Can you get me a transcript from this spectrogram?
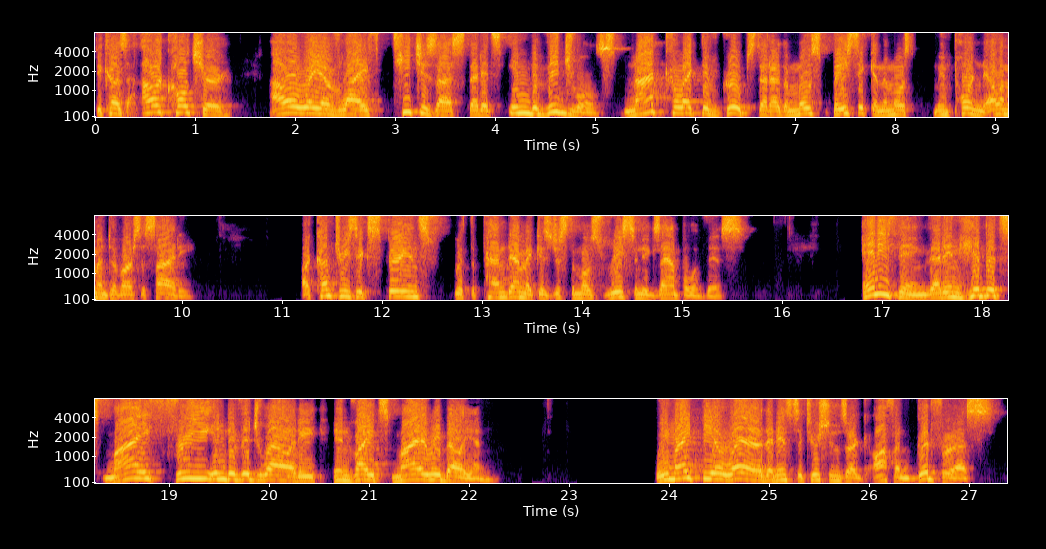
because our culture, our way of life teaches us that it's individuals, not collective groups, that are the most basic and the most important element of our society. Our country's experience with the pandemic is just the most recent example of this. Anything that inhibits my free individuality invites my rebellion. We might be aware that institutions are often good for us,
